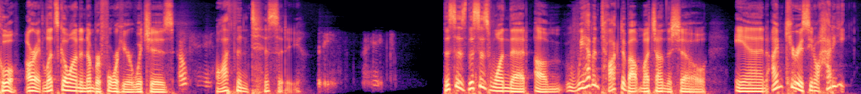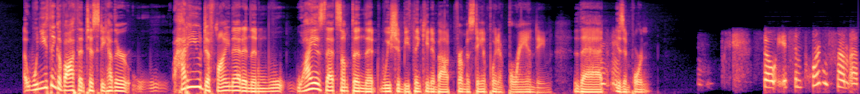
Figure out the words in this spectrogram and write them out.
Cool. All right, let's go on to number four here, which is okay. authenticity. This is this is one that um, we haven't talked about much on the show, and I'm curious. You know, how do you when you think of authenticity, Heather, how do you define that? And then why is that something that we should be thinking about from a standpoint of branding that mm-hmm. is important? Mm-hmm. So it's important from a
